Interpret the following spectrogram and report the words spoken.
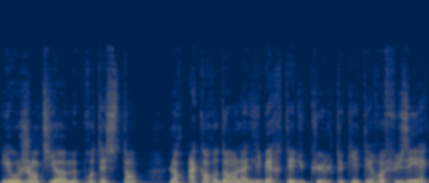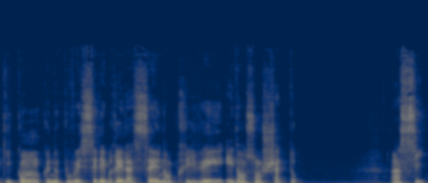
et aux gentilshommes protestants, leur accordant la liberté du culte qui était refusée à quiconque ne pouvait célébrer la scène en privé et dans son château. Ainsi,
